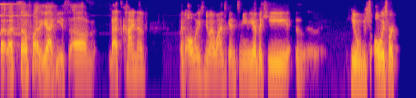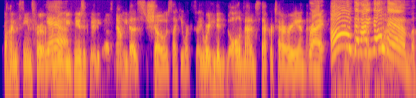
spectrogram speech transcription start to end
god, that's so funny. Yeah, he's um, that's kind of. I've always knew I wanted to get into media, but he he was always worked behind the scenes for, Yeah. for movies, music videos. Now he does shows. Like he worked- he did all of Madam Secretary, and and, Right. Oh, then I know him! Um,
